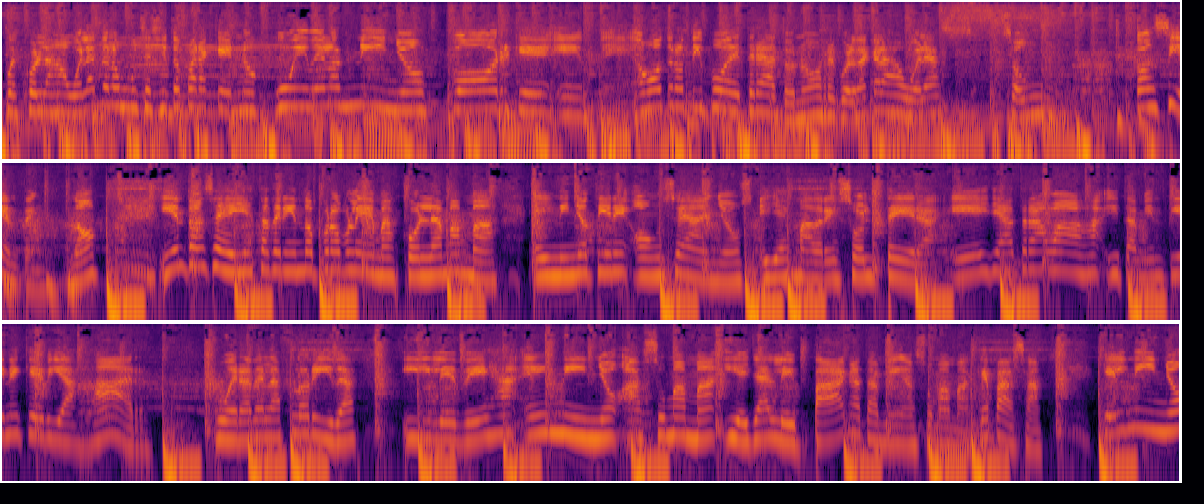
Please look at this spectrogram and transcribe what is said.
pues con las abuelas de los muchachitos para que nos cuiden los niños, porque eh, es otro tipo de trato, ¿no? Recuerda que las abuelas son consienten, ¿no? Y entonces ella está teniendo problemas con la mamá. El niño tiene 11 años, ella es madre soltera, ella trabaja y también tiene que viajar fuera de la Florida y le deja el niño a su mamá y ella le paga también a su mamá. ¿Qué pasa? Que el niño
